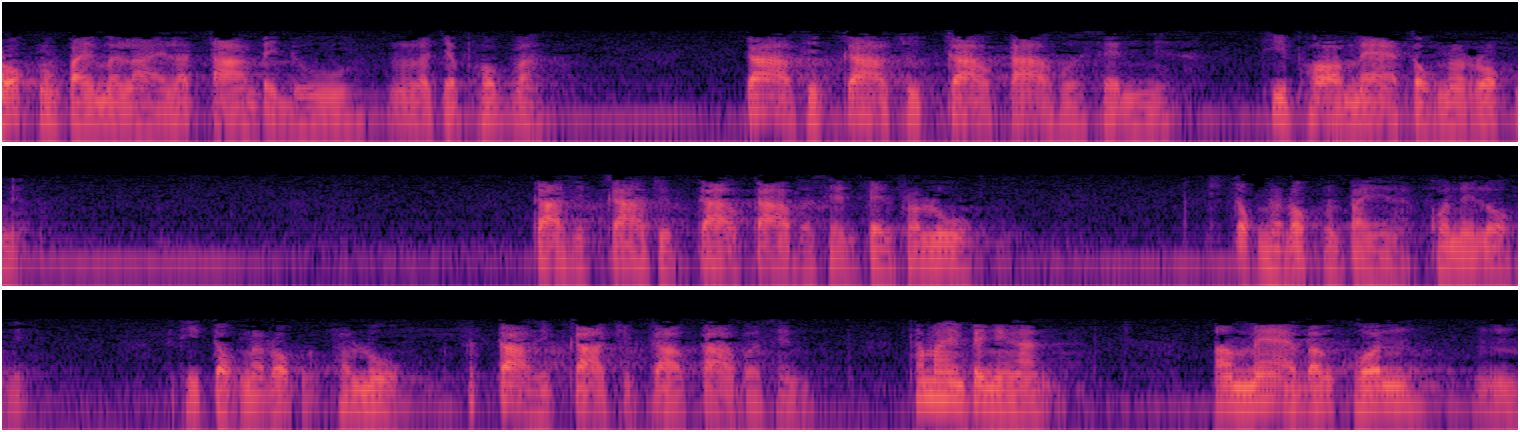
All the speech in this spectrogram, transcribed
รกลงไปเมื่อไหร่แล้วตามไปดูแล้วเราจะพบว่าเก้าสิบเก้าจุดเก้าเก้าเปอร์เซ็นเนี่ย ที่พ่อแม่ตกนรกเนี่ยเก้าสิบเก้าจุดเก้าเก้าเปอร์เซ็นเป็นเพราะลูก ที่ตกนรกมันไปนะคนในโลกนี้ที่ตกนรกเพราะลูกสักเก้าสิบเก้าจุดเก้าเก้าเปอร์เซ็นทำไมมันเป็นอย่างนั้น เอาแม่บางคน อืม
